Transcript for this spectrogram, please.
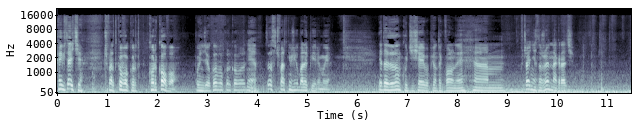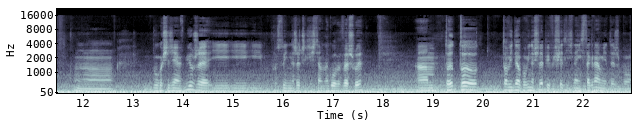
Hej, witajcie. Czwartkowo, kor korkowo. Poniedziałkowo, korkowo? Nie. To z czwartkiem się chyba lepiej rymuje. Jadę do domku dzisiaj, bo piątek wolny. Um, wczoraj nie zdążyłem nagrać. Um, długo siedziałem w biurze i, i, i, po prostu inne rzeczy gdzieś tam na głowę weszły. Um, to, to, to wideo powinno się lepiej wyświetlić na Instagramie też, bo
